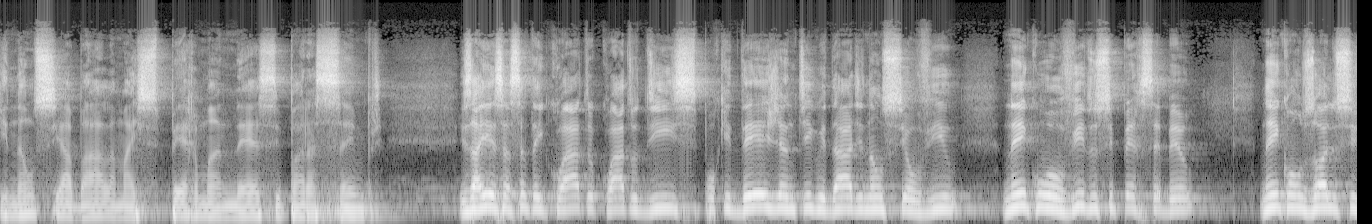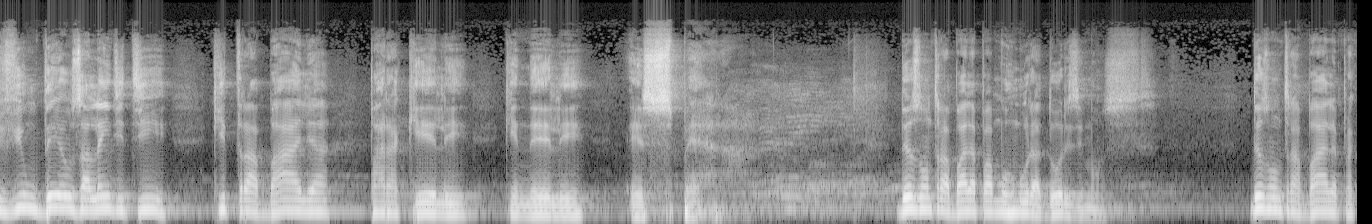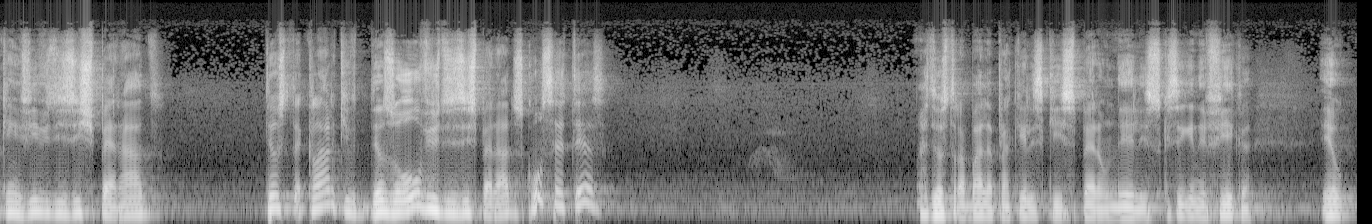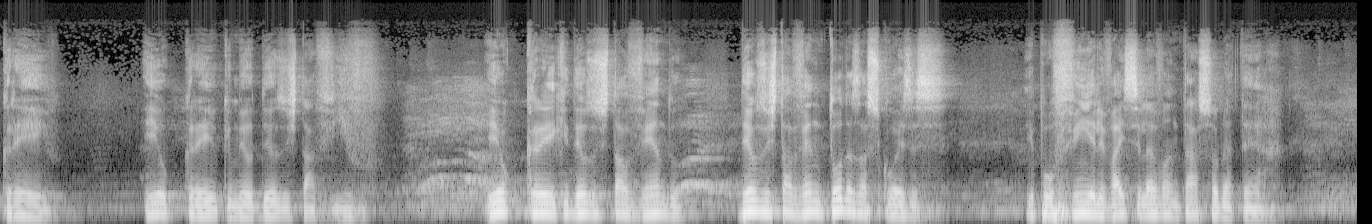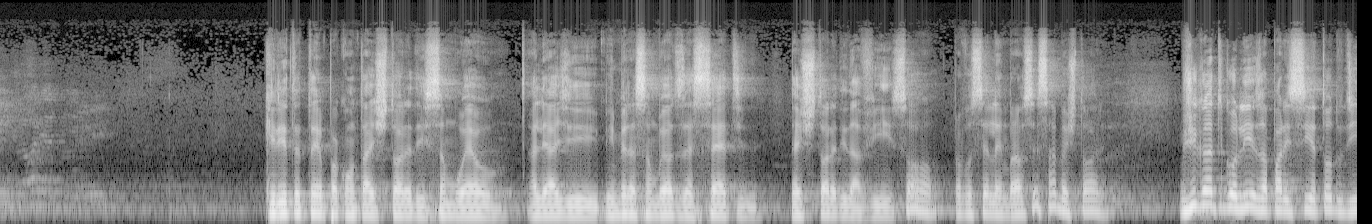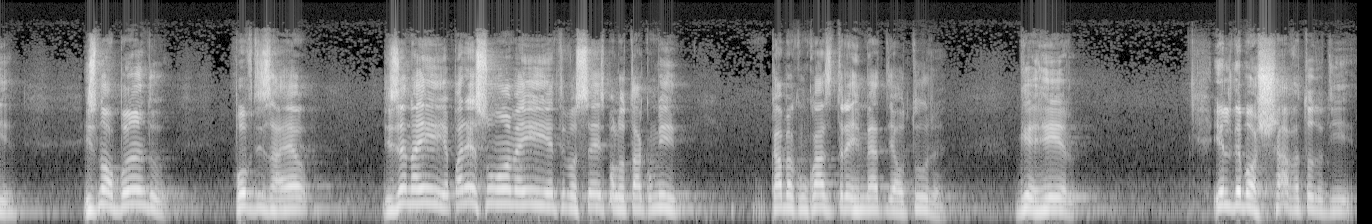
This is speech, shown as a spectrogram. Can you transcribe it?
que não se abala, mas permanece para sempre. Isaías 64, 4 diz: Porque desde a antiguidade não se ouviu, nem com o ouvido se percebeu, nem com os olhos se viu um Deus além de ti, que trabalha para aquele que nele espera. Deus não trabalha para murmuradores, irmãos. Deus não trabalha para quem vive desesperado. Deus, é claro que Deus ouve os desesperados, com certeza. Mas Deus trabalha para aqueles que esperam nele, isso que significa, eu creio, eu creio que o meu Deus está vivo, eu creio que Deus está vendo, Deus está vendo todas as coisas, e por fim ele vai se levantar sobre a terra. Queria ter tempo para contar a história de Samuel aliás, de 1 Samuel 17, da história de Davi, só para você lembrar, você sabe a história. O gigante Golias aparecia todo dia, esnobando o povo de Israel, dizendo aí: apareça um homem aí entre vocês para lutar comigo. Cabra com quase 3 metros de altura, guerreiro. E ele debochava todo dia.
